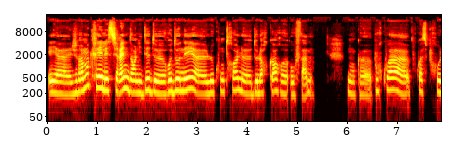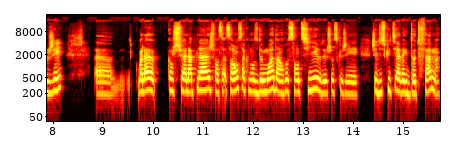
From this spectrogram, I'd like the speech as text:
Et j'ai vraiment créé les sirènes dans l'idée de redonner le contrôle de leur corps aux femmes. Donc pourquoi pourquoi ce projet? Voilà, quand je suis à la plage, enfin, ça, ça, vraiment, ça commence de moi, d'un ressenti, euh, de choses que j'ai, j'ai discuté avec d'autres femmes.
